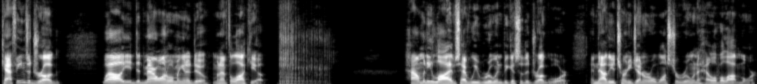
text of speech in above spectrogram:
Caffeine's a drug. Well, you did marijuana. What am I going to do? I'm going to have to lock you up. How many lives have we ruined because of the drug war? And now the Attorney General wants to ruin a hell of a lot more.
